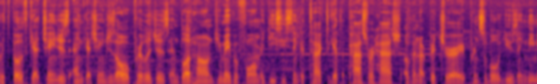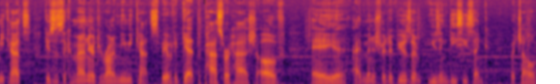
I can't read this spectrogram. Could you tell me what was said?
With both get changes and get changes all privileges in Bloodhound, you may perform a DC sync attack to get the password hash of an arbitrary principal using Mimikatz. Gives us a command here to run a Mimikatz to be able to get the password hash of a administrative user using DC sync which I'll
